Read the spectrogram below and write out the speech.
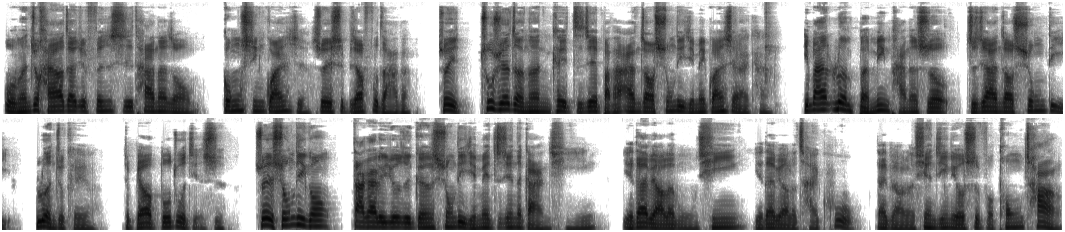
我们就还要再去分析它那种。宫星关系，所以是比较复杂的。所以初学者呢，你可以直接把它按照兄弟姐妹关系来看。一般论本命盘的时候，直接按照兄弟论就可以了，就不要多做解释。所以兄弟宫大概率就是跟兄弟姐妹之间的感情，也代表了母亲，也代表了财库，代表了现金流是否通畅，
